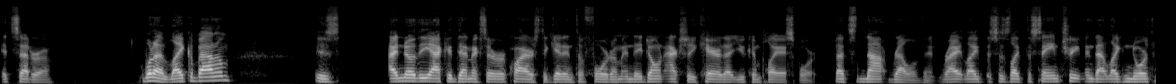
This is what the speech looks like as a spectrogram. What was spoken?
etc. What I like about him is I know the academics are requires to get into Fordham, and they don't actually care that you can play a sport. That's not relevant, right? Like this is like the same treatment that like North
